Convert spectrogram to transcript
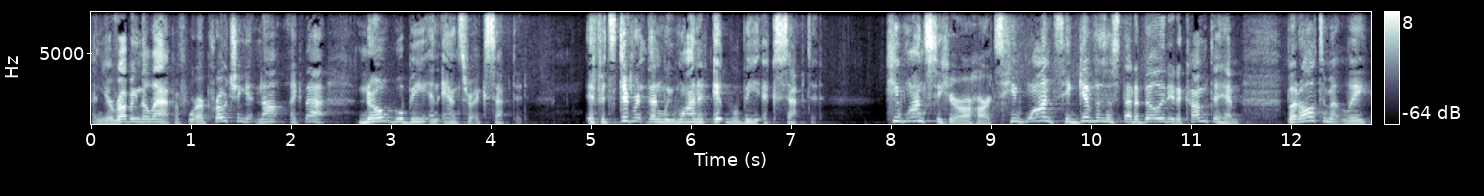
and you're rubbing the lamp, if we're approaching it not like that, no will be an answer accepted. If it's different than we wanted, it will be accepted. He wants to hear our hearts. He wants, He gives us that ability to come to Him. But ultimately,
